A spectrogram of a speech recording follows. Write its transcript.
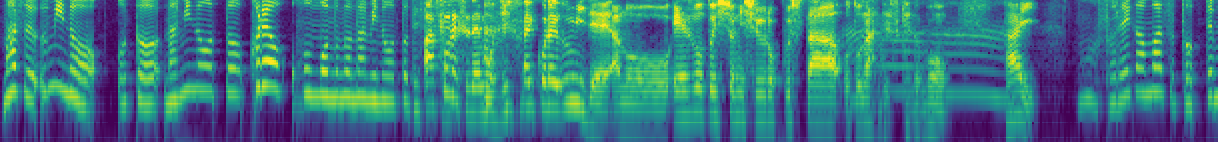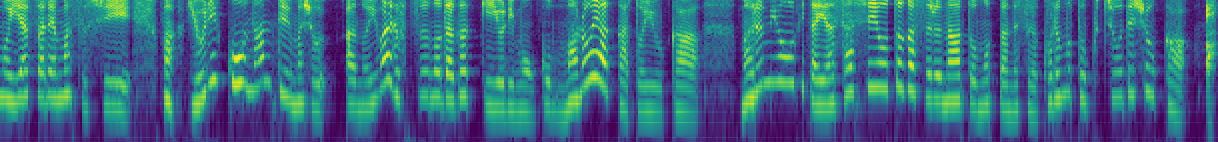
まず海の音、波の音、これは本物の波の音ですか？あ、そうですね。もう実際これ海で、あの、映像と一緒に収録した音なんですけども、はい。もうそれがまずとっても癒されますし、まあ、よりこう何て言いましょうあのいわゆる普通の打楽器よりもこうまろやかというか丸みを帯びた優しい音がするなと思ったんですがこれも特徴でしょうか？あ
